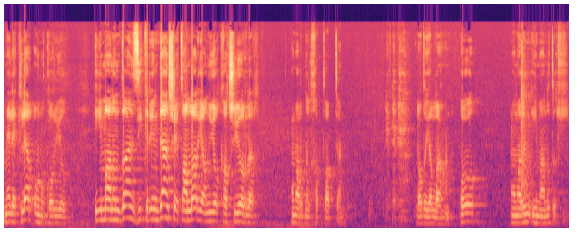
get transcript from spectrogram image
melekler onu koruyor. İmanından, zikrinden şeytanlar yanıyor, kaçıyorlar. Ömer bin Hattab'dan. Radıyallahu anh. O Ömer'in imanıdır.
